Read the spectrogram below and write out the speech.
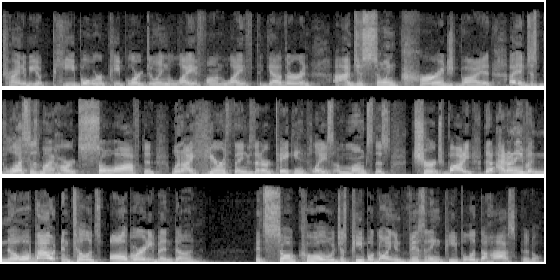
trying to be a people where people are doing life on life together. And I'm just so encouraged by it. Uh, it just blesses my heart so often when I hear things that are taking place amongst this church body that I don't even know about until it's already been done. It's so cool with just people going and visiting people at the hospital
